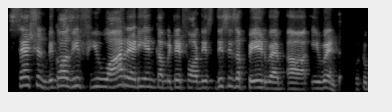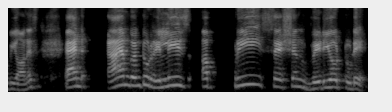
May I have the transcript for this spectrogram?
session? Because if you are ready and committed for this, this is a paid web uh, event, to be honest. And I am going to release a pre-session video today.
